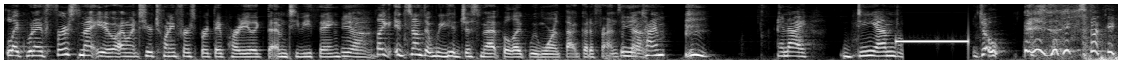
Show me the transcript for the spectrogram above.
like when i first met you i went to your 21st birthday party like the mtv thing Yeah. like it's not that we had just met but like we weren't that good of friends at Yeah. that time and i dm'd oh sorry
